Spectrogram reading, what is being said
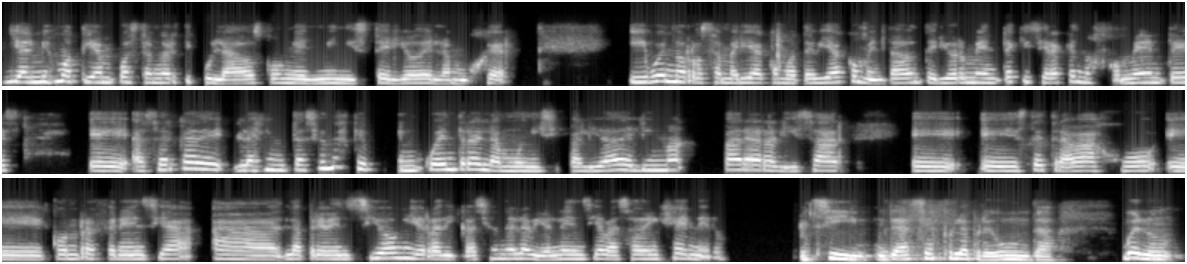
y al mismo tiempo están articulados con el Ministerio de la Mujer. Y bueno, Rosa María, como te había comentado anteriormente, quisiera que nos comentes eh, acerca de las limitaciones que encuentra la Municipalidad de Lima para realizar eh, este trabajo eh, con referencia a la prevención y erradicación de la violencia basada en género. Sí, gracias por la pregunta. Bueno,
